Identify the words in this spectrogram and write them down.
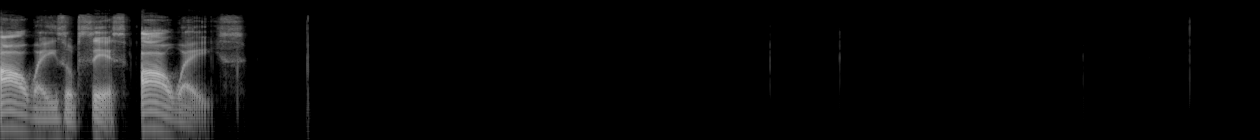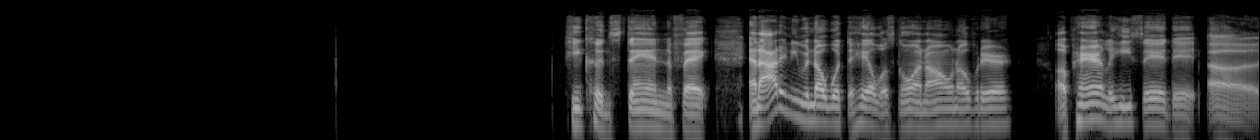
Always obsessed. Always. He couldn't stand the fact, and I didn't even know what the hell was going on over there. Apparently, he said that uh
